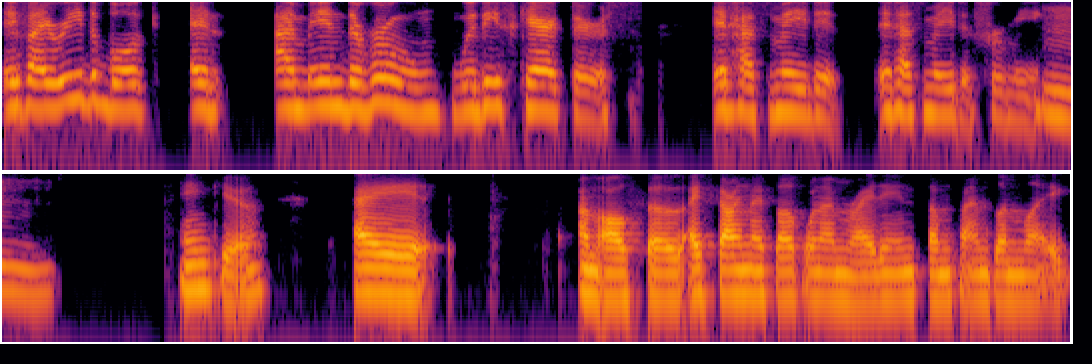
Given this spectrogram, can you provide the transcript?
if i read the book and i'm in the room with these characters it has made it it has made it for me mm. thank you i I'm also I find myself when I'm writing, sometimes I'm like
